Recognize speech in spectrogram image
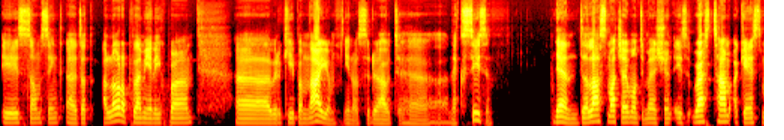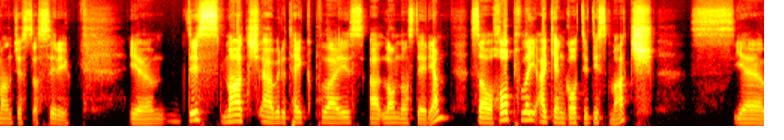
is something uh, that a lot of Premier League fans uh, will keep an eye on, you know, throughout uh, next season. Then the last match I want to mention is West Ham against Manchester City. Yeah, this match uh, will take place at London Stadium, so hopefully I can go to this match. Yeah,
